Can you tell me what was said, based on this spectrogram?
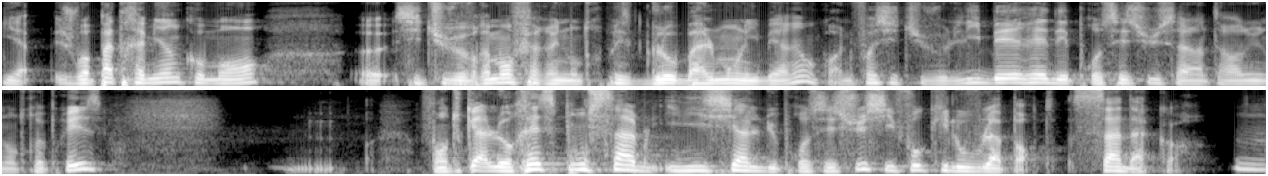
Il y a, je vois pas très bien comment, euh, si tu veux vraiment faire une entreprise globalement libérée, encore une fois, si tu veux libérer des processus à l'intérieur d'une entreprise, enfin, en tout cas, le responsable initial du processus, il faut qu'il ouvre la porte. Ça, d'accord. Mm.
